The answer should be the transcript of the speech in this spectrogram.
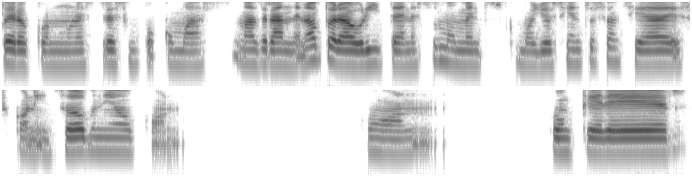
pero con un estrés un poco más, más grande, ¿no? Pero ahorita, en estos momentos, como yo siento esa ansiedad, es con insomnio, con, con, con querer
